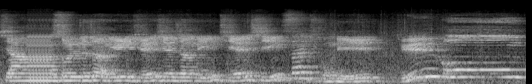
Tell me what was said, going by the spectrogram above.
向孙之正运璇先生领前行三鞠躬礼，鞠躬，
